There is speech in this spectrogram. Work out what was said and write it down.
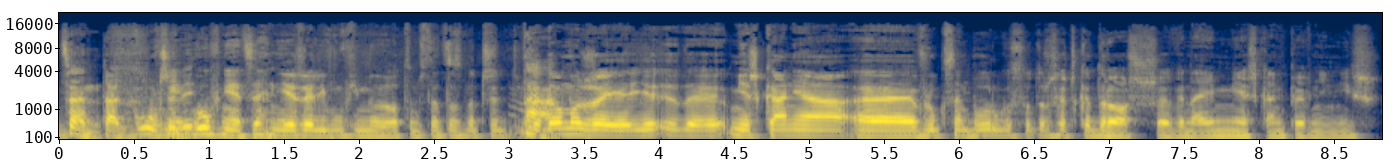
Cen. Tak, głównie, Czyli... głównie cen, jeżeli mówimy o tym, to, to znaczy tak. wiadomo, że je, je, mieszkania e, w Luksemburgu są troszeczkę droższe, wynajem mieszkań pewnie niż,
